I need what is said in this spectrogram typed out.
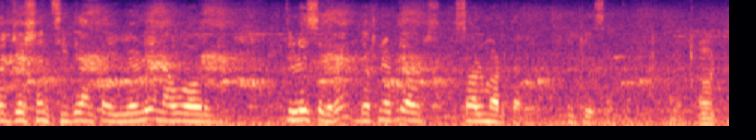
ಸಜೆಷನ್ಸ್ ಇದೆ ಅಂತ ಹೇಳಿ ನಾವು ಅವ್ರಿಗೆ ತಿಳಿಸಿದ್ರೆ ಡೆಫಿನೆಟ್ಲಿ ಅವ್ರು ಸಾಲ್ವ್ ಮಾಡ್ತಾರೆ ಈ ಕೇಸ್ ಅಂತ. ಓಕೆ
